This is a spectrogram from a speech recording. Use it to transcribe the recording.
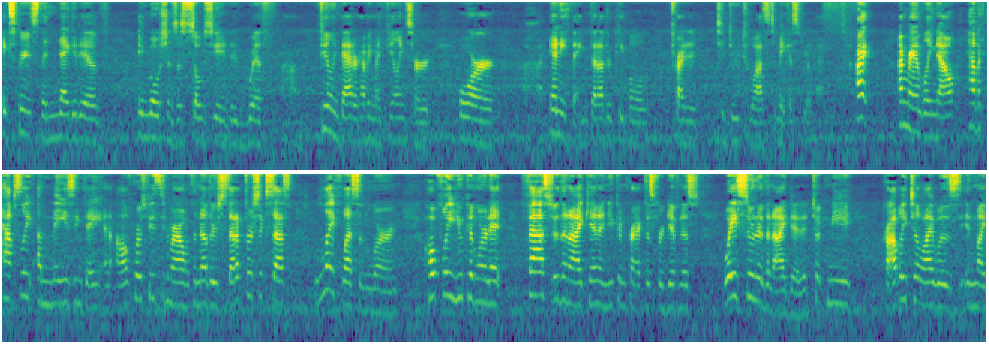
experience the negative emotions associated with um, feeling bad or having my feelings hurt or uh, anything that other people try to, to do to us to make us feel bad. All right, I'm rambling now. Have an absolutely amazing day, and I'll, of course, be with you tomorrow with another Setup for Success life lesson learned. Hopefully, you can learn it faster than I can, and you can practice forgiveness way sooner than I did. It took me probably till I was in my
